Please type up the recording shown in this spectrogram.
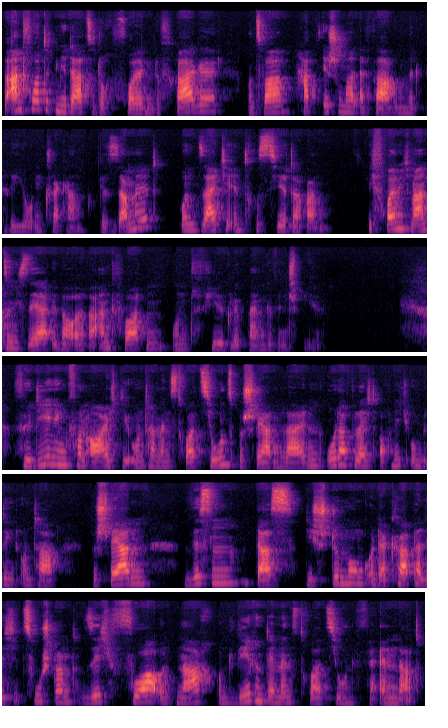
Beantwortet mir dazu doch folgende Frage. Und zwar, habt ihr schon mal Erfahrungen mit Periodentrackern gesammelt und seid ihr interessiert daran? Ich freue mich wahnsinnig sehr über eure Antworten und viel Glück beim Gewinnspiel. Für diejenigen von euch, die unter Menstruationsbeschwerden leiden oder vielleicht auch nicht unbedingt unter Beschwerden, wissen, dass die Stimmung und der körperliche Zustand sich vor und nach und während der Menstruation verändert.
